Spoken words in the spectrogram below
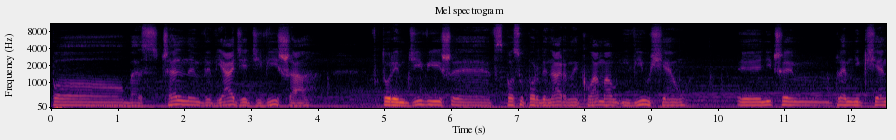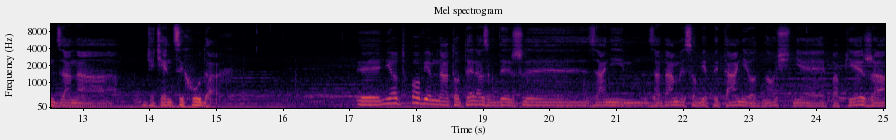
po bezczelnym wywiadzie Dziwisza, którym Dziwisz e, w sposób ordynarny kłamał i wił się e, niczym plemnik księdza na dziecięcych chudach. E, Nie odpowiem na to teraz, gdyż zanim zadamy sobie pytanie odnośnie papieża,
